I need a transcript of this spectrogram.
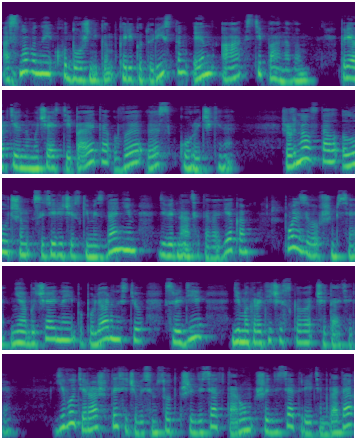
основанный художником-карикатуристом Н. А. Степановым, при активном участии поэта В. С. Курочкина. Журнал стал лучшим сатирическим изданием XIX века, пользовавшимся необычайной популярностью среди демократического читателя. Его тираж в 1862-63 годах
